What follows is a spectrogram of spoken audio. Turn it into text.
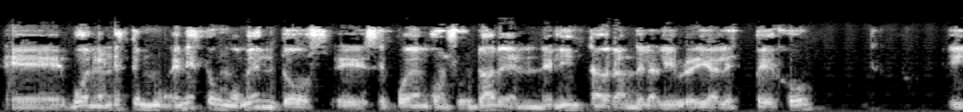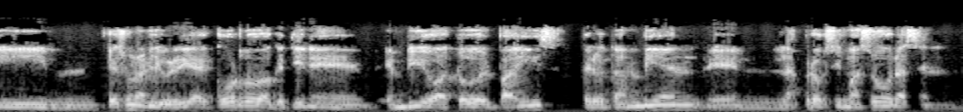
Eh, bueno, en, este, en estos momentos eh, se pueden consultar en el Instagram de la librería El Espejo y mm, es una librería de Córdoba que tiene envío a todo el país, pero también en las próximas horas, en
